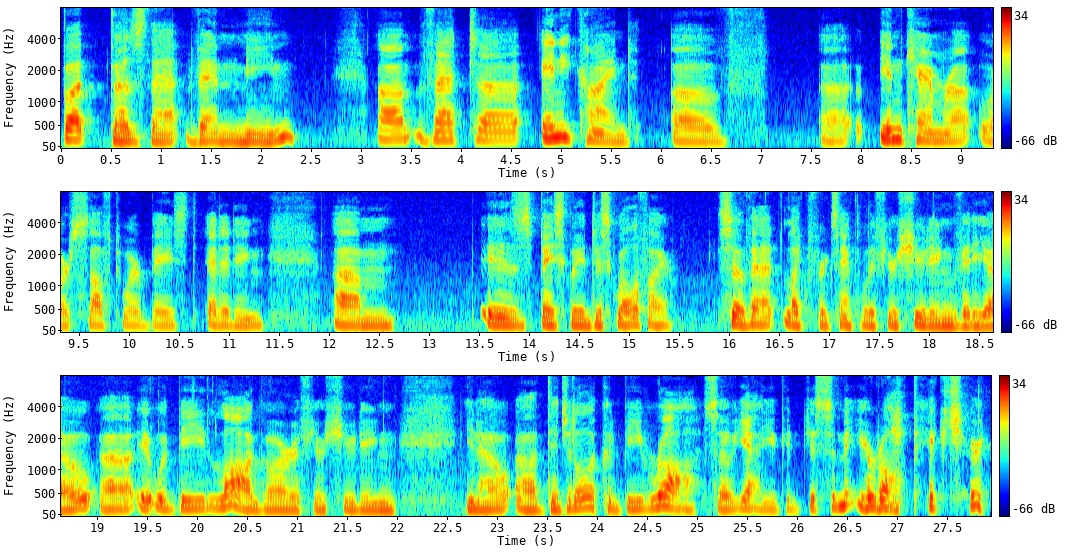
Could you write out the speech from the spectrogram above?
But does that then mean um, that uh, any kind of uh, in camera or software based editing um, is basically a disqualifier. So that, like, for example, if you're shooting video, uh, it would be log, or if you're shooting, you know, uh, digital, it could be raw. So, yeah, you could just submit your raw picture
